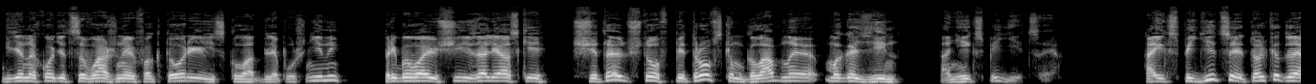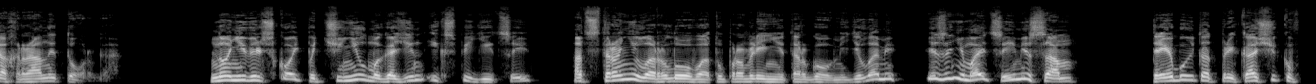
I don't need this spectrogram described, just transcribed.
где находится важная фактория и склад для пушнины, прибывающие из Аляски, считают, что в Петровском главное магазин, а не экспедиция. А экспедиция только для охраны торга. Но Невельской подчинил магазин экспедиции, отстранил Орлова от управления торговыми делами и занимается ими сам, требует от приказчиков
